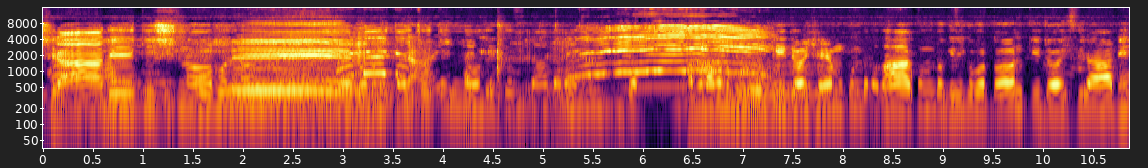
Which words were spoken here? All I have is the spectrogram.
শ্রাদে কৃষ্ণ বলে। আপন আপন গুরু কি জয় শ্যাম কুণ্ড রাধা কুণ্ড গিরি গোবর্ধন কি জয় শ্রী রাধে।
